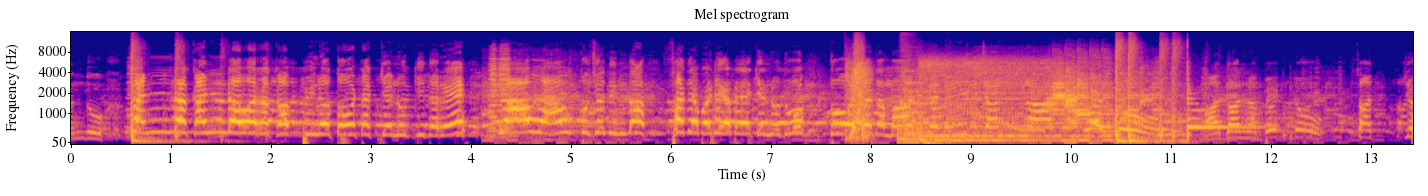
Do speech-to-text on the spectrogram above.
ಎಂದು ಕಂಡ ಕಂಡವರ ಕಬ್ಬಿನ ತೋಟಕ್ಕೆ ನುಗ್ಗಿದರೆ ಯಾವ ಅಂಕುಶದಿಂದ ಸದೆ ಬಡಿಯಬೇಕೆನ್ನುವುದು ತೋಟದ ಮಾಲೀಕನೇ ಚೆನ್ನಾಗಿ ಬಂತು ಅದನ್ನು ಬಿಟ್ಟು ಸತ್ಯ,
